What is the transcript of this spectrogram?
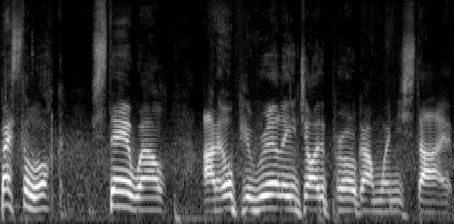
Best of luck, stay well, and I hope you really enjoy the programme when you start it.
